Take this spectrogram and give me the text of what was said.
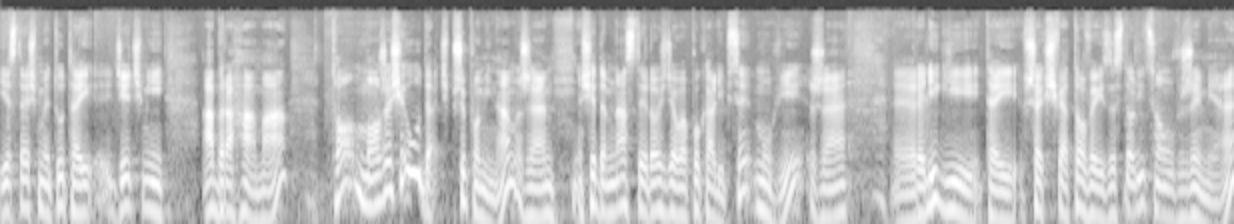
jesteśmy tutaj dziećmi Abrahama. To może się udać. Przypominam, że 17 rozdział Apokalipsy mówi, że e, religii tej wszechświatowej ze stolicą w Rzymie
